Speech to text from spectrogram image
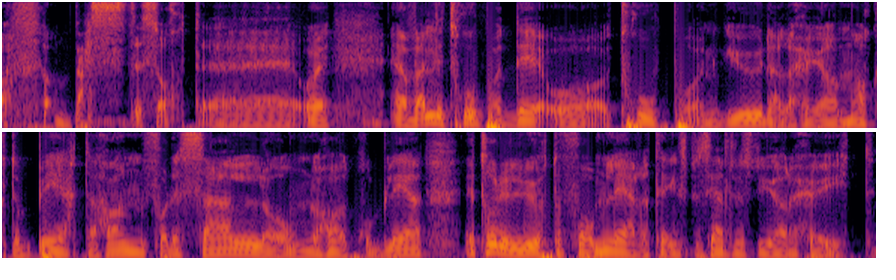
av beste sort. Eh, og jeg, jeg, har veldig tro på at det å tro på en gud eller høyere makt og be til han for det selv, og om du har et problem Jeg tror det er lurt å formulere ting, spesielt hvis du gjør det høyt.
